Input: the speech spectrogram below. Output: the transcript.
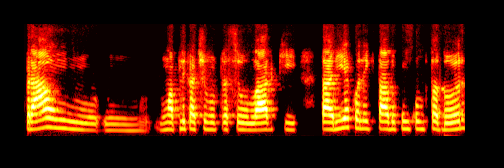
para um, um, um, aplicativo para celular que estaria conectado com o computador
